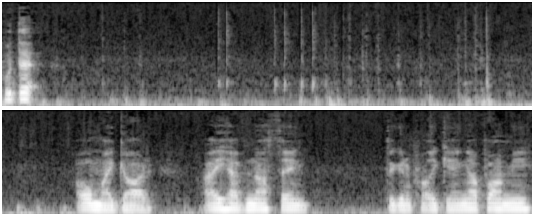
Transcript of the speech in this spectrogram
What the... Oh my god. I have nothing. They're gonna probably gang up on me.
